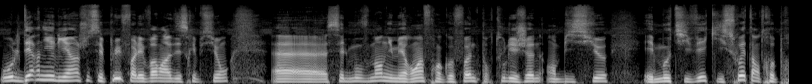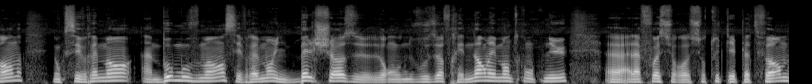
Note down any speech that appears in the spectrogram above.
ou le dernier lien, je sais plus, il faut aller voir dans la description. c'est le mouvement numéro 1 francophone pour tous les jeunes ambitieux et qui souhaitent entreprendre. Donc c'est vraiment un beau mouvement, c'est vraiment une belle chose. On vous offre énormément de contenu euh, à la fois sur, sur toutes les plateformes.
